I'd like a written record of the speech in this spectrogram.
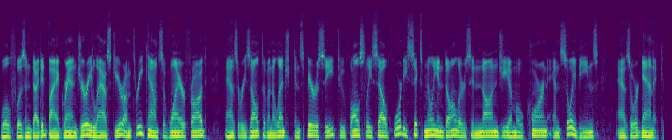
Wolf was indicted by a grand jury last year on three counts of wire fraud as a result of an alleged conspiracy to falsely sell $46 million in non GMO corn and soybeans as organic.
